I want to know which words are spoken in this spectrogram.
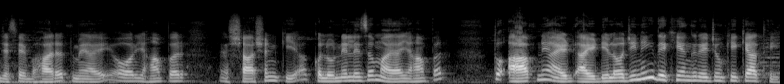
जैसे भारत में आए और यहाँ पर शासन किया कॉलोनियलिज्म आया यहाँ पर तो आपने आइडियोलॉजी नहीं देखी अंग्रेज़ों की क्या थी?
